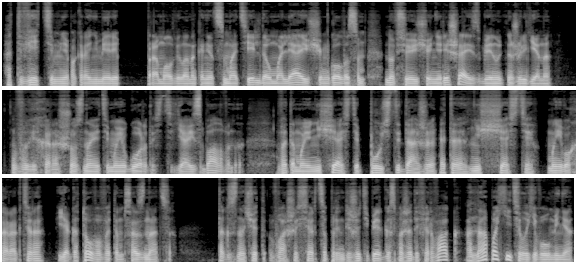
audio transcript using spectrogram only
«Ответьте мне, по крайней мере», — промолвила, наконец, Матильда умоляющим голосом, но все еще не решаясь взглянуть на Жильена. «Вы хорошо знаете мою гордость. Я избалована. В это мое несчастье, пусть даже это несчастье моего характера, я готова в этом сознаться. Так значит, ваше сердце принадлежит теперь госпоже де Фервак? Она похитила его у меня?»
